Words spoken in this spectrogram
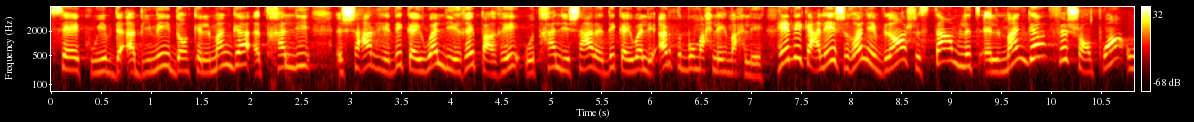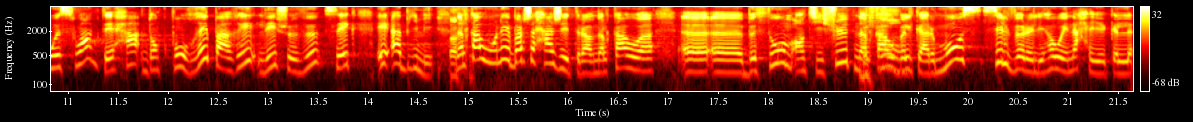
sec ويبدأ abîmé donc المانجا تخلي الشعر هذاك يولي réparé وتخلي الشعر هذاك يولي ارطب ومحليه محليه هذيك علاش غوني بلانش استعملت المانجا في ال shampooing وال soin تاعها donc pour réparer les cheveux secs et abîmés نلقاو هنا برشا حاجات راهو. نلقاو بثوم anti-chute نلقاو بالكرموس silver اللي هو ينحيك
